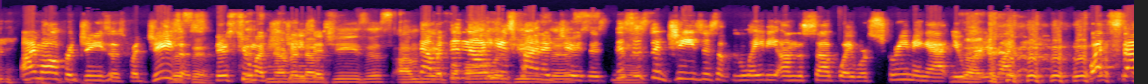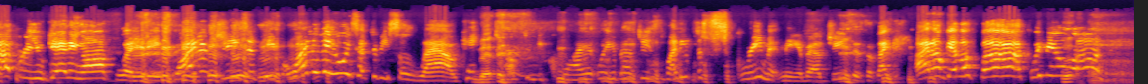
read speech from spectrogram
I'm all for Jesus, but Jesus, Listen, there's too much never know Jesus. Jesus. I'm No, but then not his kind of Jesus. you This know. is the Jesus of the lady on the subway. We're screaming at you, where you're like, what stop are you getting off, lady? Why do Jesus people? Why do they always have to be so loud? Can't you talk to me quietly about Jesus? Why do you have to scream at me about Jesus? I'm like, I don't give a fuck. Leave me alone.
